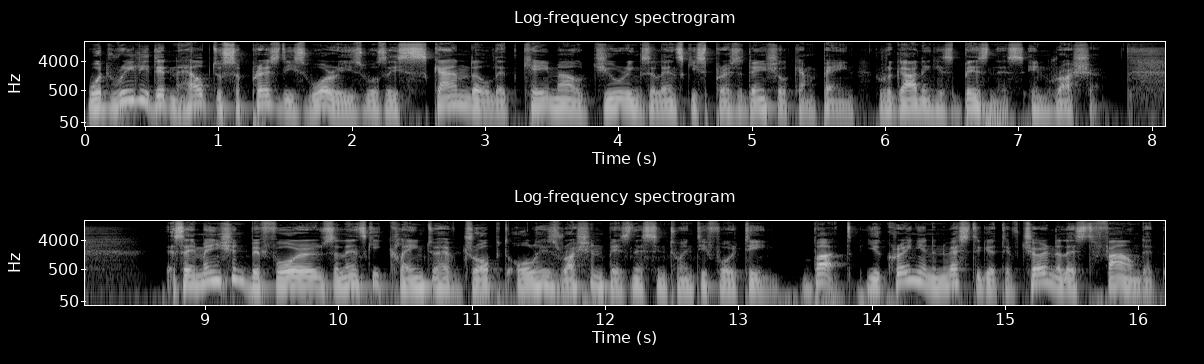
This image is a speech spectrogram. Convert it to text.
What really didn't help to suppress these worries was a scandal that came out during Zelensky's presidential campaign regarding his business in Russia. As I mentioned before, Zelensky claimed to have dropped all his Russian business in 2014, but Ukrainian investigative journalists found that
